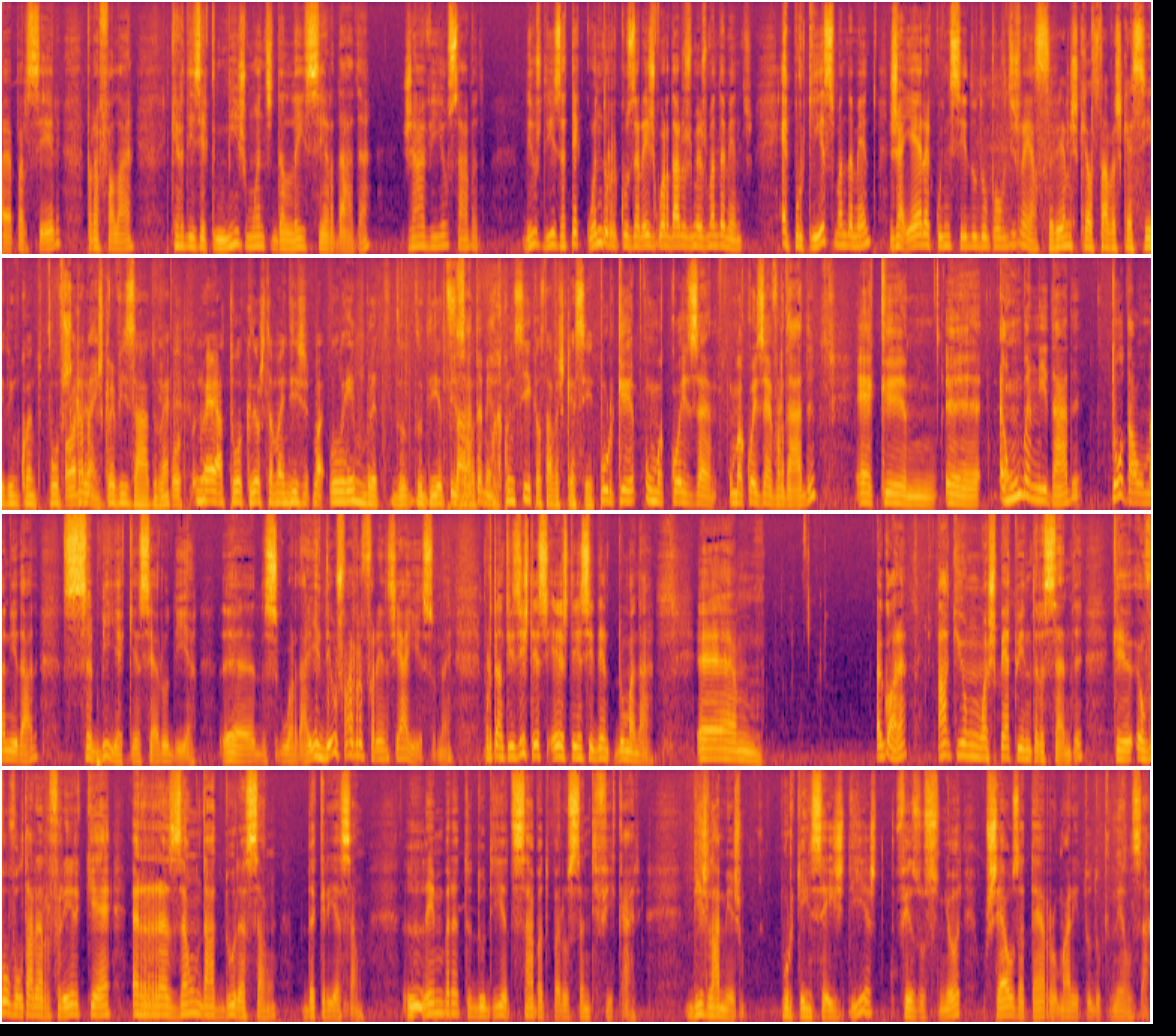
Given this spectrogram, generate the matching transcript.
aparecer para falar, quer dizer que mesmo antes da lei ser dada, já havia o sábado. Deus diz: Até quando recusareis guardar os meus mandamentos? É porque esse mandamento já era conhecido do povo de Israel. Sabemos que ele estava esquecido enquanto povo escra escravizado, não é? Não é à toa que Deus também diz: lembra-te do, do, dia de sábado. Exatamente. Reconhecia que ele estava esquecido. Porque uma coisa, uma coisa é verdade, é que uh, a humanidade, toda a humanidade, sabia que esse era o dia de se guardar. E Deus faz referência a isso. Não é? Portanto, existe esse, este incidente do maná. É, agora, há aqui um aspecto interessante que eu vou voltar a referir, que é a razão da adoração da criação. Lembra-te do dia de sábado para o santificar. Diz lá mesmo, porque em seis dias fez o Senhor os céus, a terra, o mar e tudo o que neles há.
